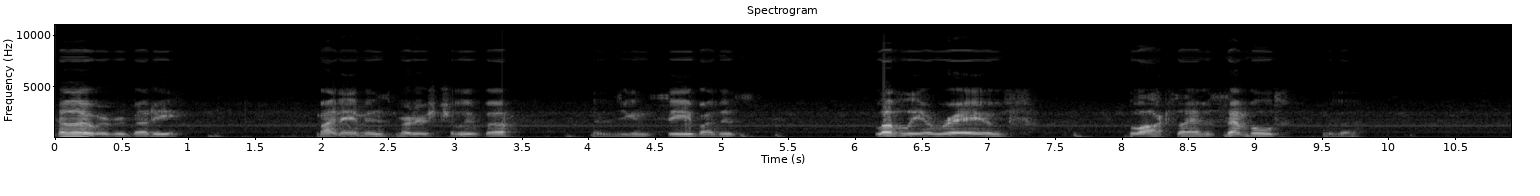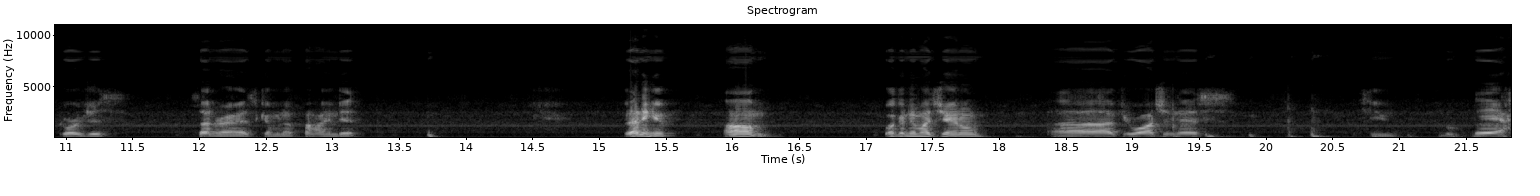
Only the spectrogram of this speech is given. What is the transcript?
Hello everybody, my name is Murders Chalupa, as you can see by this lovely array of blocks I have assembled with a gorgeous sunrise coming up behind it. But anywho, um, welcome to my channel, uh, if you're watching this, if you, yeah,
